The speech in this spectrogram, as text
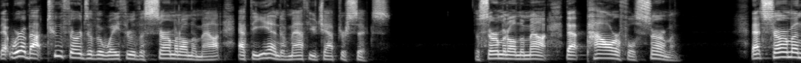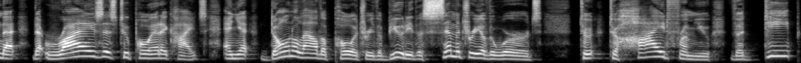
that we're about two thirds of the way through the Sermon on the Mount at the end of Matthew chapter 6. The Sermon on the Mount, that powerful sermon. That sermon that, that rises to poetic heights, and yet don't allow the poetry, the beauty, the symmetry of the words to, to hide from you the deep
